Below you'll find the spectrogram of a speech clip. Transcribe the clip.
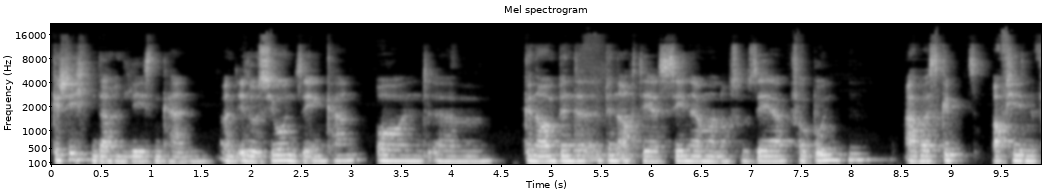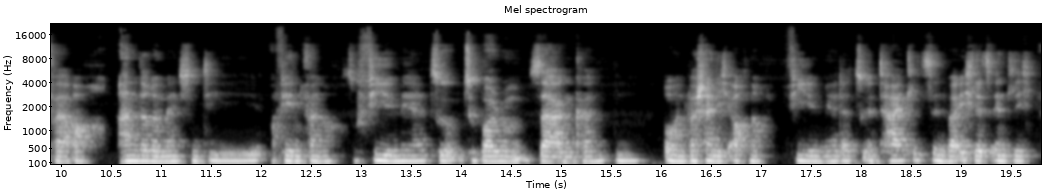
Geschichten darin lesen kann und Illusionen sehen kann. Und ähm, genau, bin, bin auch der Szene immer noch so sehr verbunden. Aber es gibt auf jeden Fall auch andere Menschen, die auf jeden Fall noch so viel mehr zu, zu Ballroom sagen könnten und wahrscheinlich auch noch viel mehr dazu entitled sind, weil ich letztendlich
